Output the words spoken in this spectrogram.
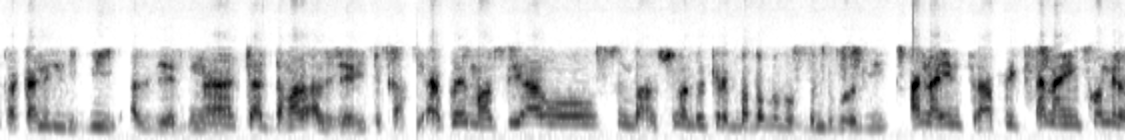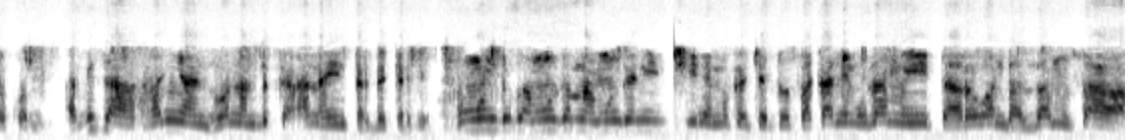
Tsakanin Libya, Chad da har Algeria duka. Akwai masu yawo suna babban bindigogi. Ana yin traffic, ana yin komi da komi. A bisa hanyar wannan duka ana yin tarbe-tarbe. Kun mun duba mun zama mun gani shine muka ce to tsakanin mu za mu yi taro wanda za mu sa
